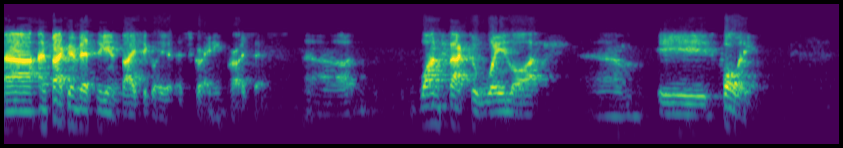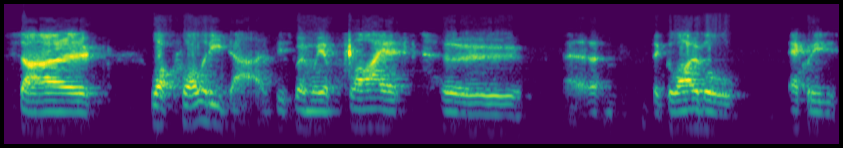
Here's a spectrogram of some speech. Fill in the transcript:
Uh, and factor investing is basically a screening process. Uh, one factor we like um, is quality. So what quality does is when we apply it to uh, the global equities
